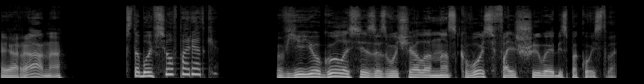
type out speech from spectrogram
«Э, «Рано. С тобой все в порядке?» В ее голосе зазвучало насквозь фальшивое беспокойство,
